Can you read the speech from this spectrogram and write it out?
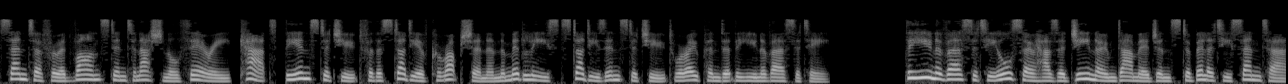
Center for Advanced International Theory CAT, the Institute for the Study of Corruption and the Middle East Studies Institute were opened at the university. The university also has a genome damage and stability center,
